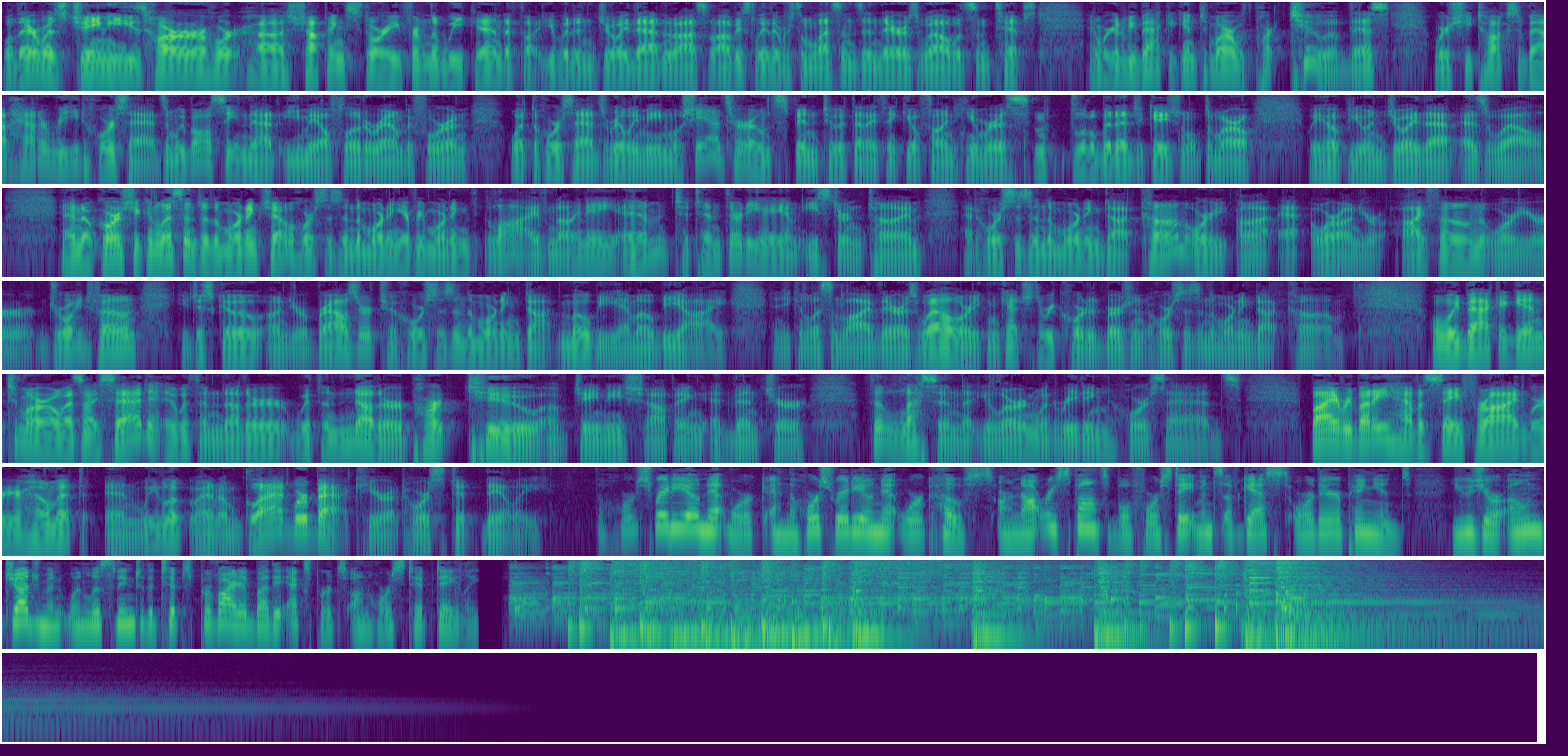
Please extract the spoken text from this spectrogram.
Well, there was Jamie's horror uh, shopping story from the weekend. I thought you would enjoy that. And also, obviously, there were some lessons in there as well with some tips. And we're going to be back again tomorrow with part two of this, where she talks about how to read horse ads. And we've all seen that email float around before and what the horse ads really mean. Well, she adds her own spin to it that I think you'll find humorous and a little bit educational tomorrow. We hope you enjoy that as well. And of course, you can listen to the morning show, Horses in the Morning, every morning live, 9 a.m. to 10:30 a.m. Eastern Time time at horsesinthemorning.com or, uh, or on your iPhone or your Droid phone. You just go on your browser to horsesinthemorning.mobi, M-O-B-I, and you can listen live there as well, or you can catch the recorded version at horsesinthemorning.com. We'll be back again tomorrow, as I said, with another with another part two of Jamie's shopping adventure, the lesson that you learn when reading horse ads. Bye, everybody. Have a safe ride. Wear your helmet. And we look, and I'm glad we're back here at Horse Tip Daily. The Horse Radio Network and the Horse Radio Network hosts are not responsible for statements of guests or their opinions. Use your own judgment when listening to the tips provided by the experts on Horse Tip Daily.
